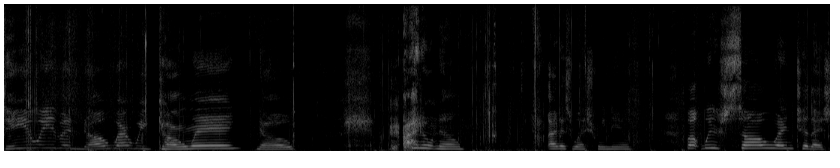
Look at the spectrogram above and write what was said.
do you even know where we going? No. I don't know. I just wish we knew. But we're so into this.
